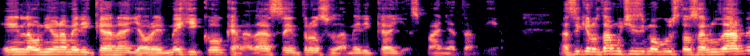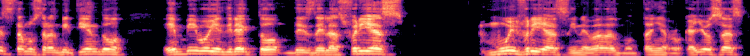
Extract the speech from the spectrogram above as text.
en la Unión Americana y ahora en México, Canadá, Centro, Sudamérica y España también. Así que nos da muchísimo gusto saludarles. Estamos transmitiendo en vivo y en directo desde las frías muy frías y nevadas montañas rocallosas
